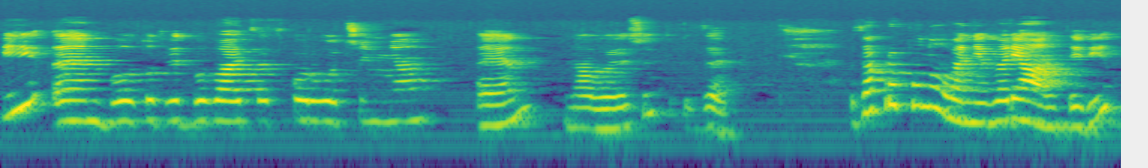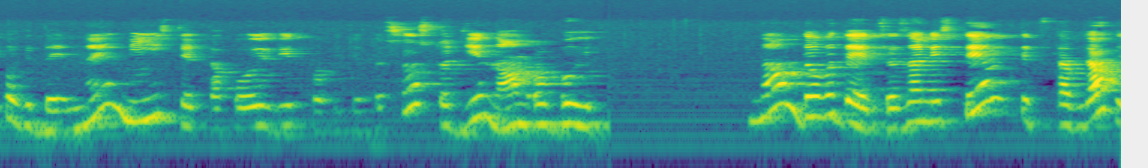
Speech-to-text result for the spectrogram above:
πn, бо тут відбувається скорочення, n належить z. Запропоновані варіанти відповідей не містять такої відповіді. То що ж тоді нам робити? Нам доведеться замість n підставляти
